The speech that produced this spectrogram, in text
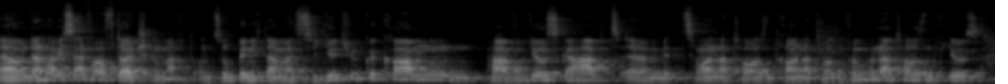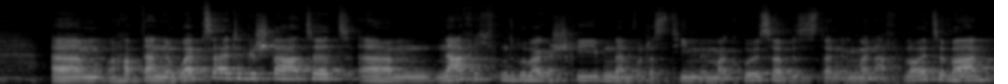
Äh, Und dann habe ich es einfach auf Deutsch gemacht. Und so bin ich damals zu YouTube gekommen, ein paar Videos gehabt äh, mit 200.000, 300.000, 500.000 Views. Ähm, und habe dann eine Webseite gestartet, ähm, Nachrichten drüber geschrieben, dann wurde das Team immer größer, bis es dann irgendwann acht Leute waren.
